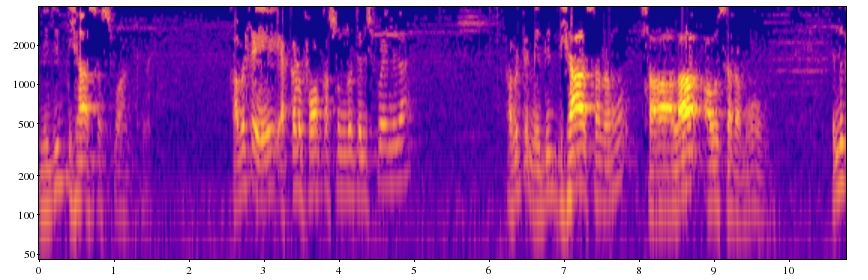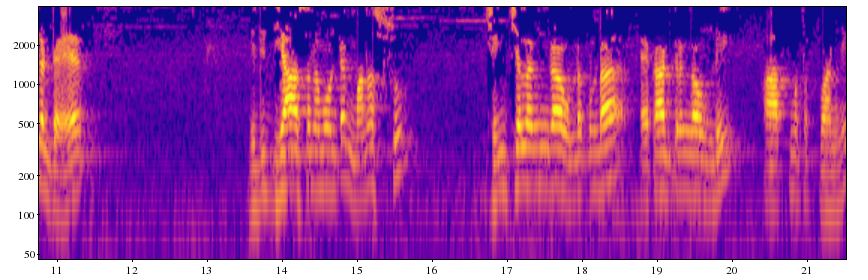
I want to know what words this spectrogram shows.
నిధిధ్యాసస్వ అంటున్నాడు కాబట్టి ఎక్కడ ఫోకస్ ఉందో తెలిసిపోయిందిగా? కాబట్టి నిధిధ్యాసనము చాలా అవసరము. ఎందుకంటే నిధిధ్యాసనము అంటే మనస్సు చంచలంగా ఉండకుండా ఏకాగ్రంగా ఉండి ఆ ఆత్మతత్వాన్ని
